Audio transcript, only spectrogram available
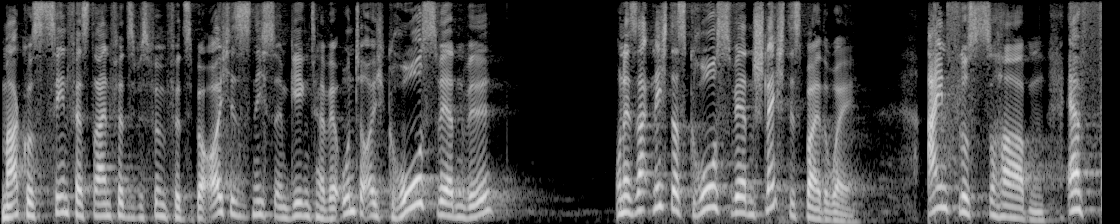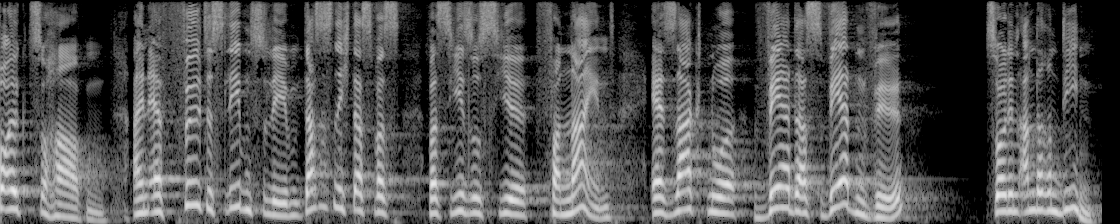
Markus 10, Vers 43 bis 45. Bei euch ist es nicht so, im Gegenteil. Wer unter euch groß werden will, und er sagt nicht, dass Großwerden schlecht ist, by the way. Einfluss zu haben, Erfolg zu haben, ein erfülltes Leben zu leben, das ist nicht das, was, was Jesus hier verneint. Er sagt nur, wer das werden will, soll den anderen dienen.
